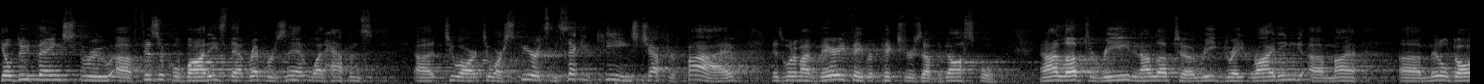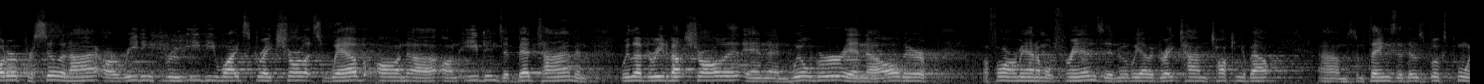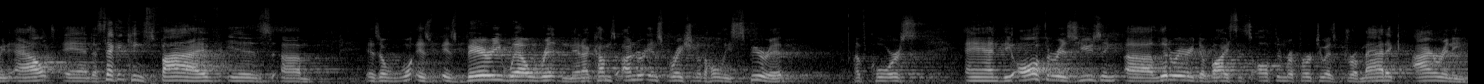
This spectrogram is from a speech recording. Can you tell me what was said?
He'll do things through uh, physical bodies that represent what happens uh, to, our, to our spirits. And 2 Kings chapter 5 is one of my very favorite pictures of the gospel. And I love to read, and I love to read great writing. Uh, my uh, middle daughter, Priscilla, and I are reading through E.B. White's great Charlotte's Web on, uh, on evenings at bedtime. And we love to read about Charlotte and, and Wilbur and uh, all their farm animal friends. And we have a great time talking about um, some things that those books point out. And uh, 2 Kings 5 is, um, is, a, is, is very well written, and it comes under inspiration of the Holy Spirit, of course. And the author is using a literary device that's often referred to as dramatic irony.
